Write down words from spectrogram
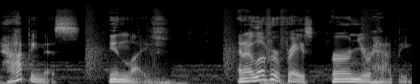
happiness in life. And I love her phrase, earn your happy.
